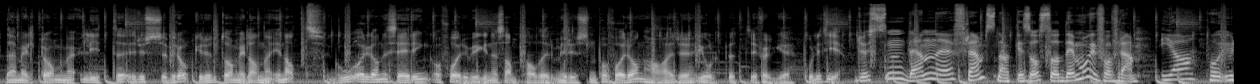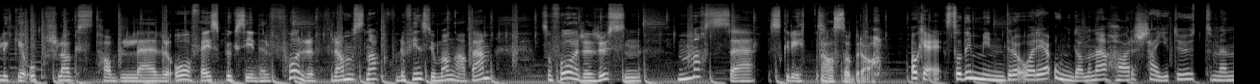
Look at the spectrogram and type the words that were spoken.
Det er meldt om lite russebråk rundt om i landet i natt. God organisering og forebyggende samtaler med russen på forhånd har hjulpet, ifølge politiet. Russen den fremsnakkes også, det må vi få frem. Ja, på ulike oppslagstavler og Facebook-sider for framsnakk, for det finnes jo mange av dem, så får russen masse skryt. Ja, så bra. Ok, så de mindreårige ungdommene har skeiet ut, men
